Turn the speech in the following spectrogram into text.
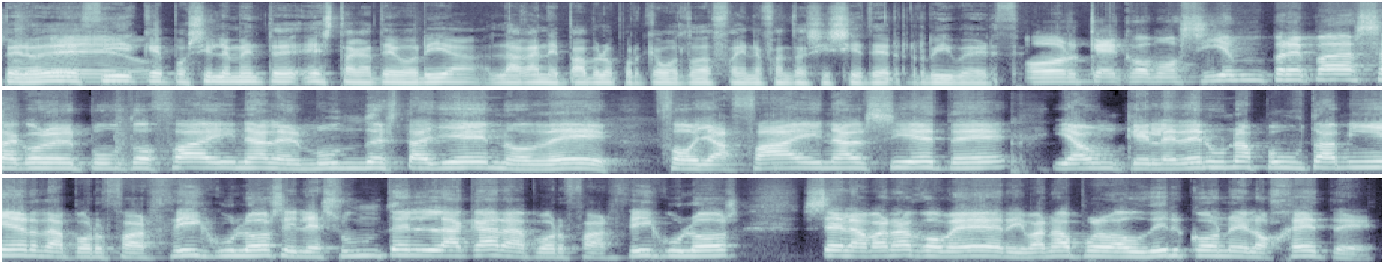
pero he de decir pero- que posiblemente esta categoría la gane Pablo porque ha votado Final Fantasy VII Rebirth. Porque como siempre pasa con el puto Final, el mundo está lleno de Folla Final 7 y aunque le den una puta mierda por fascículos y les unten la cara por fascículos, se la van a comer y van a aplaudir con el ojete.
